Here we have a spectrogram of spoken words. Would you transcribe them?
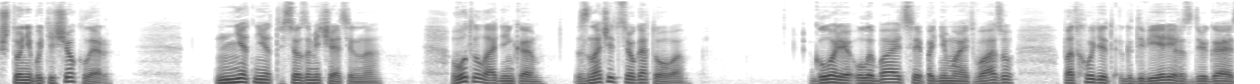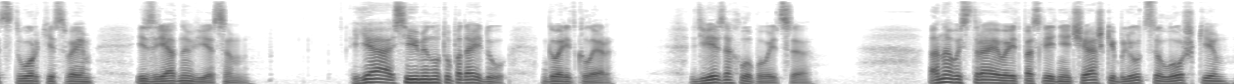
«Что-нибудь еще, Клэр?» «Нет-нет, все замечательно. Вот и ладненько. Значит, все готово». Глория улыбается и поднимает вазу, подходит к двери, раздвигает створки своим изрядным весом. «Я сию минуту подойду», — говорит Клэр. Дверь захлопывается. Она выстраивает последние чашки, блюдца, ложки,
